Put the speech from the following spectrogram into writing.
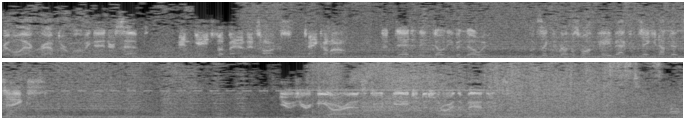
Rebel aircraft are moving to intercept. Engage the bandits, Hawks. Take them out. They're dead and they don't even know it. Looks like the rebels want payback for taking out their tanks. Use your ERS to engage and destroy the bandits. Assistance off.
